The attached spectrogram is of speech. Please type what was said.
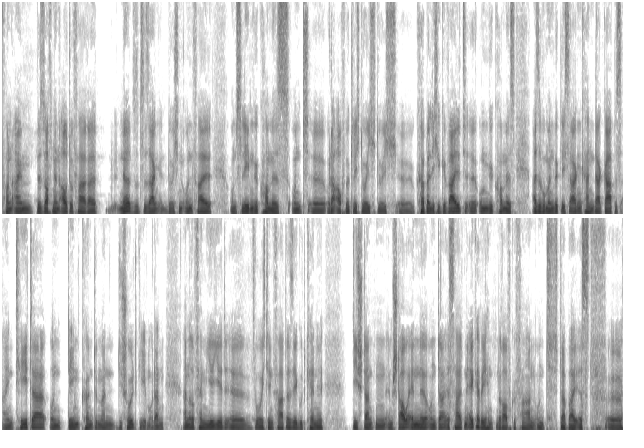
von einem besoffenen Autofahrer ne, sozusagen durch einen Unfall ums Leben gekommen ist und äh, oder auch wirklich durch durch äh, körperliche Gewalt äh, umgekommen ist. Also wo man wirklich sagen kann, da gab es einen Täter und dem könnte man die Schuld geben. Oder eine andere Familie, äh, wo ich den Vater sehr gut kenne, die standen im Stauende und da ist halt ein LKW hinten drauf gefahren und dabei ist äh,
